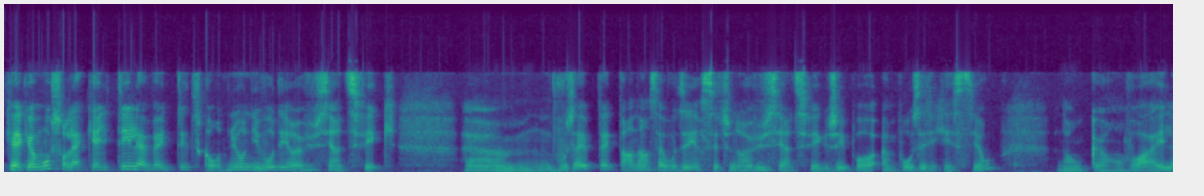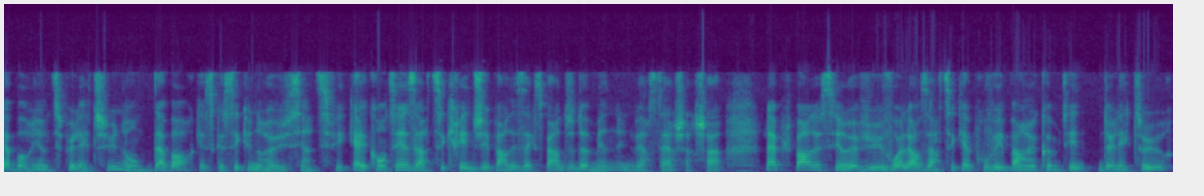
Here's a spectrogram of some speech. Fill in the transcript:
Quelques mots sur la qualité et la validité du contenu au niveau des revues scientifiques. Euh, vous avez peut-être tendance à vous dire c'est une revue scientifique, j'ai pas à me poser des questions. Donc, on va élaborer un petit peu là-dessus. Donc, d'abord, qu'est-ce que c'est qu'une revue scientifique? Elle contient des articles rédigés par des experts du domaine, universitaires, chercheurs. La plupart de ces revues voient leurs articles approuvés par un comité de lecture,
